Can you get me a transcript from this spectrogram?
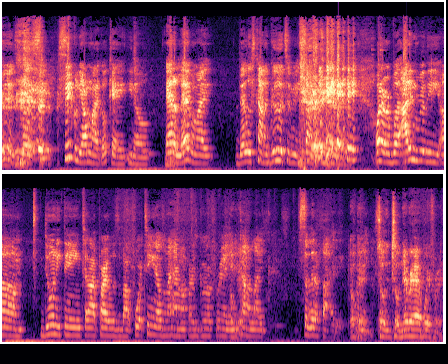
is this but secretly i'm like okay you know at Yeah. 11 like that looks kind of good to me whatever but i didn't really um do anything till i probably was about 14 that was when i had my first girlfriend and it kind of like solidified it Okay. me So, so never had a boyfriend.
